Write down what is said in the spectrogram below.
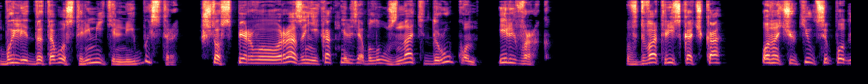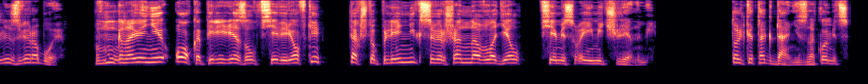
были до того стремительны и быстры, что с первого раза никак нельзя было узнать, друг он или враг. В два-три скачка он очутился подле зверобоя в мгновение ока перерезал все веревки, так что пленник совершенно овладел всеми своими членами. Только тогда незнакомец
